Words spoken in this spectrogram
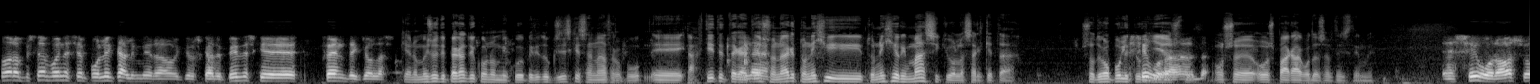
τώρα πιστεύω είναι σε πολύ καλή μοίρα ο κ. Καρυπίδης και φαίνεται κιόλας. Και νομίζω ότι πέραν του οικονομικού, επειδή τον ξέρεις και σαν άνθρωπο, ε, αυτή η τετραετία Ναι. στον Άρη τον έχει, τον έχει ρημάσει κιόλας αρκετά. Στον τρόπο Σίγουρα, λειτουργία του ναι. ως, ε, ως παράγοντας αυτή τη στιγμή. Ε, σίγουρα όσο,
